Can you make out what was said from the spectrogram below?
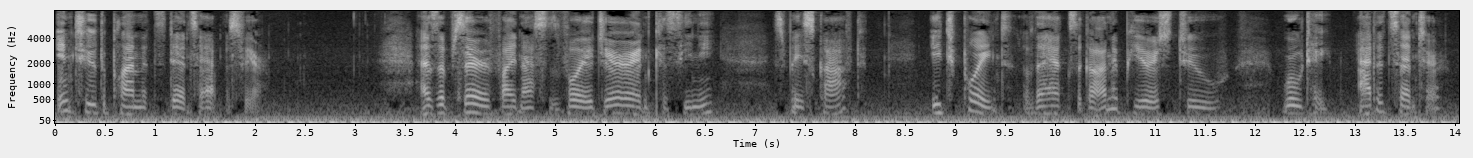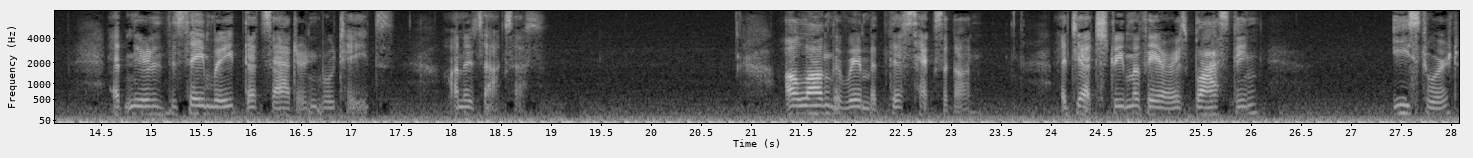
into the planet's dense atmosphere. As observed by NASA's Voyager and Cassini spacecraft, each point of the hexagon appears to rotate at its center at nearly the same rate that Saturn rotates on its axis. Along the rim of this hexagon, a jet stream of air is blasting eastward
